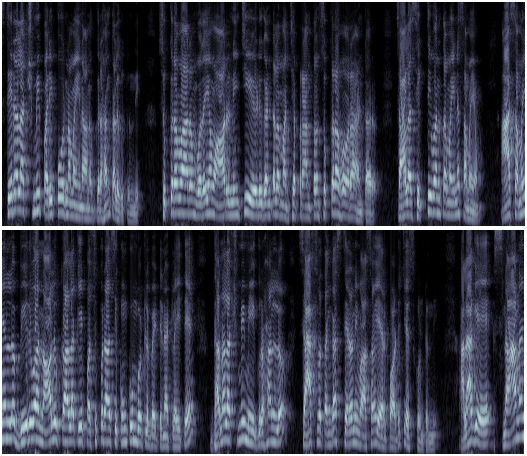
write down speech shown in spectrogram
స్థిరలక్ష్మి పరిపూర్ణమైన అనుగ్రహం కలుగుతుంది. శుక్రవారం ఉదయం ఆరు నుంచి ఏడు గంటల మధ్య ప్రాంతం శుక్రహోర అంటారు. చాలా శక్తివంతమైన సమయం. ఆ సమయంలో బీరువా నాలుగు కాళ్ళకి పసుపు రాసి కుంకుమ బొట్లు పెట్టినట్లయితే ధనలక్ష్మి మీ గృహంలో శాశ్వతంగా స్థిర నివాసం ఏర్పాటు చేసుకుంటుంది. అలాగే స్నానం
